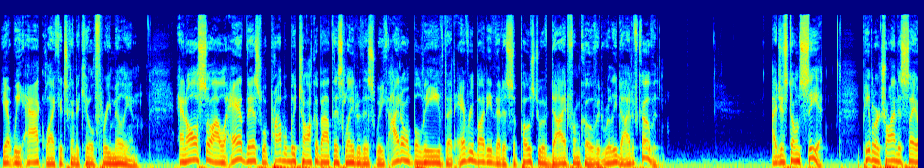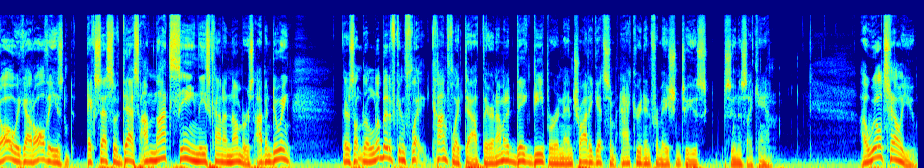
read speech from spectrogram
yet we act like it's going to kill 3 million. And also, I will add this, we'll probably talk about this later this week. I don't believe that everybody that is supposed to have died from COVID really died of COVID. I just don't see it. People are trying to say, oh, we got all these excessive deaths. I'm not seeing these kind of numbers. I've been doing, there's a, a little bit of conflict, conflict out there, and I'm going to dig deeper and, and try to get some accurate information to you as soon as I can. I will tell you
